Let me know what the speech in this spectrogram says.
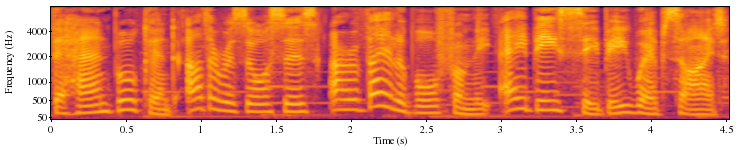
The handbook and other resources are available from the ABCB website.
